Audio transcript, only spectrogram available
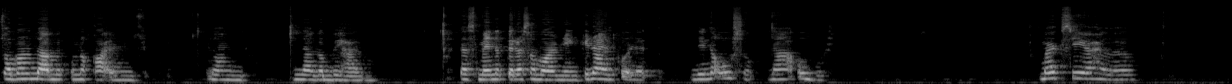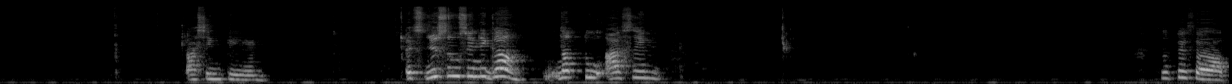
Sobrang dami kong nakain noong kinagabihan. Tapos may natira sa morning, kinain ko ulit. Hindi na uso, naubos. Mark Sia, hello. Asim kilig. It's just so sinigang. Not too asim. Super sarap.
